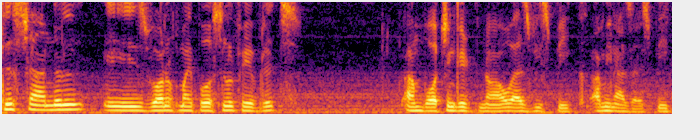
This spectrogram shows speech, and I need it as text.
this channel is one of my personal favorites. I'm watching it now as we speak. I mean, as I speak.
